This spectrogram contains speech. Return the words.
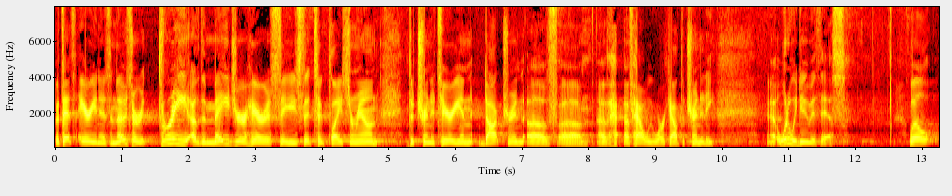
But that's Arianism. Those are three of the major heresies that took place around the Trinitarian doctrine of, uh, of, of, how we work out the Trinity. Uh, what do we do with this? Well,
